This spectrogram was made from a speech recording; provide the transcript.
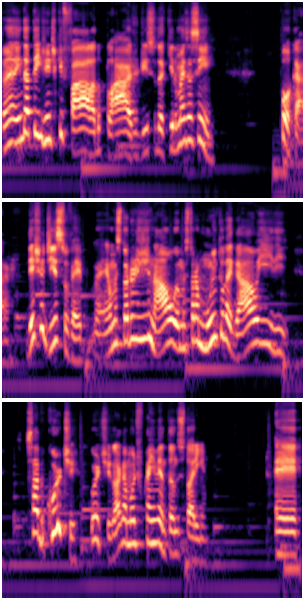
Então ainda tem gente que fala do plágio, disso, daquilo, mas assim, pô, cara, deixa disso, velho. É uma história original, é uma história muito legal e, e, sabe, curte, curte, larga a mão de ficar inventando historinha. É,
